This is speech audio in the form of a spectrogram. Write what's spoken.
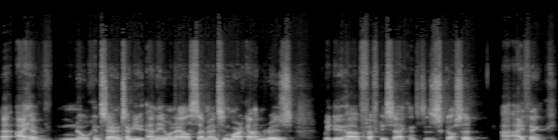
Uh, I have no concerns. Have you anyone else? I mentioned Mark Andrews. We do have 50 seconds to discuss it. I, I think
